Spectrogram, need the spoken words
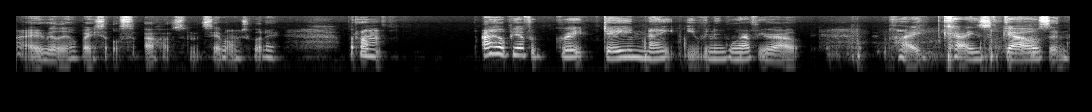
I really hope I still I'll have something to say about my school day. But um, I hope you have a great day, night, evening, wherever you're out. Hi, guys, gals, and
